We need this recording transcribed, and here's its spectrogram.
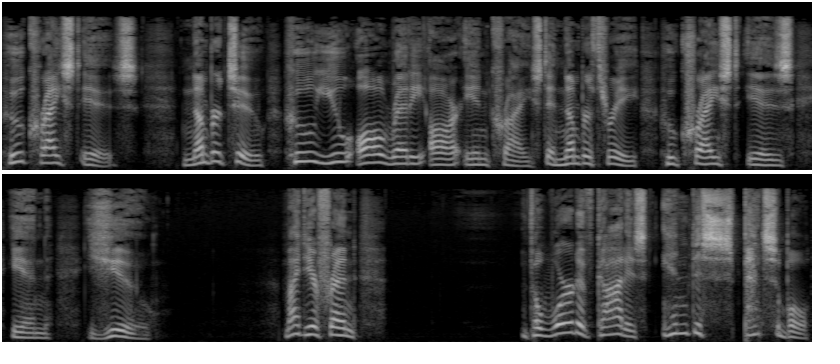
who Christ is. Number two, who you already are in Christ. And number three, who Christ is in you. My dear friend, the Word of God is indispensable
